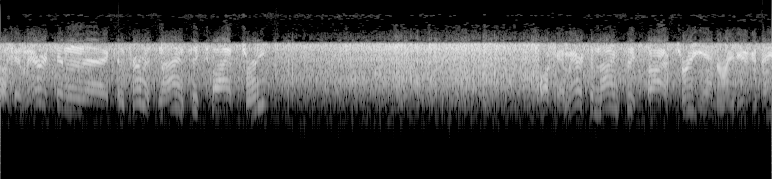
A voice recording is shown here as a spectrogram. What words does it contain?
Okay, American, uh, confirm it's 9653. Okay, American 9653 and radio. Good day,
